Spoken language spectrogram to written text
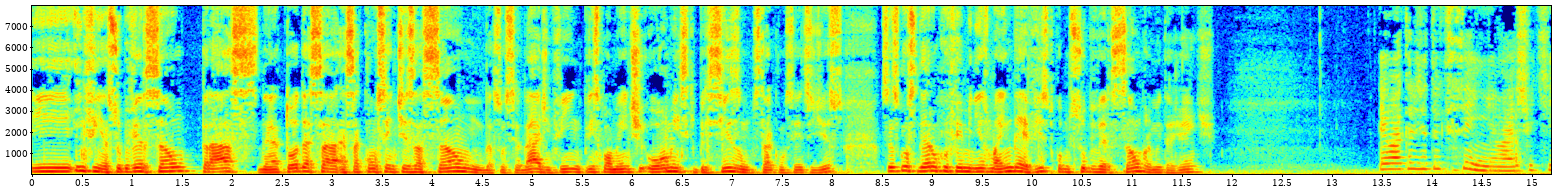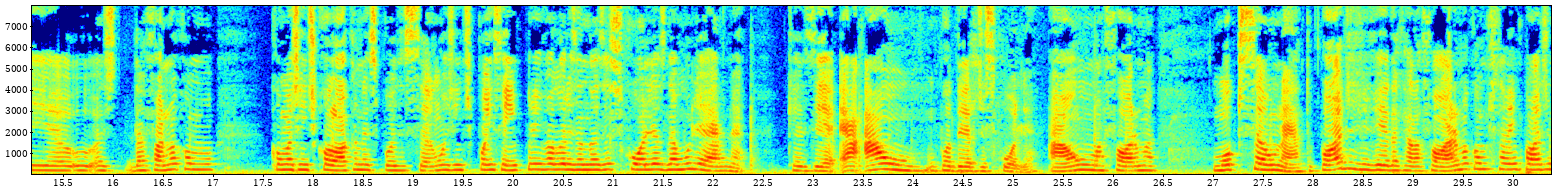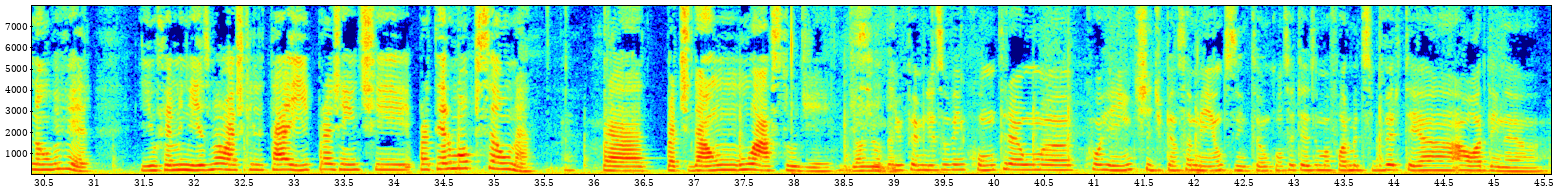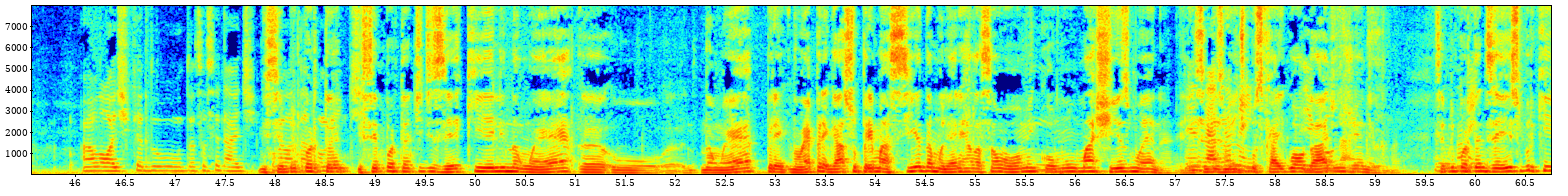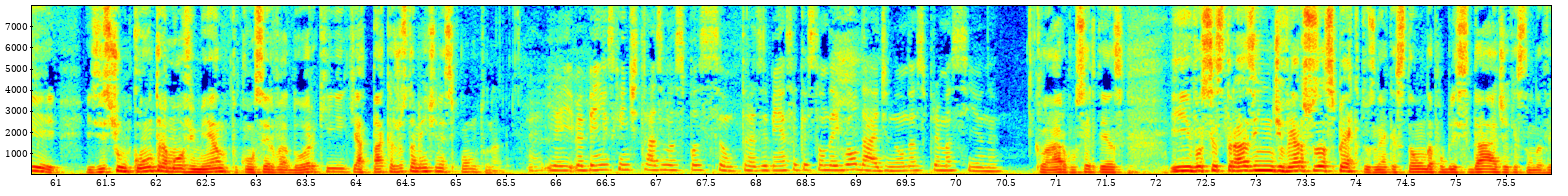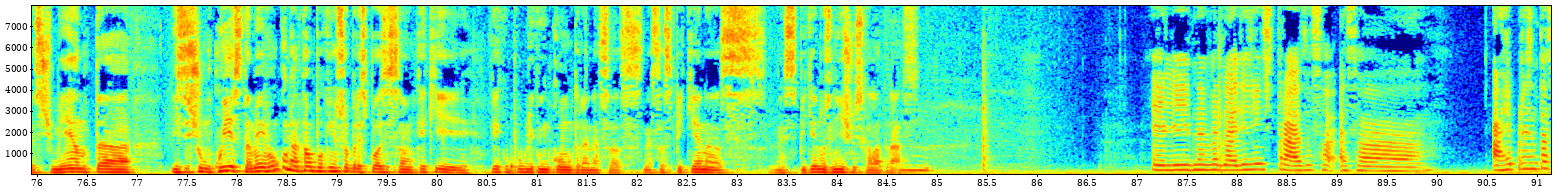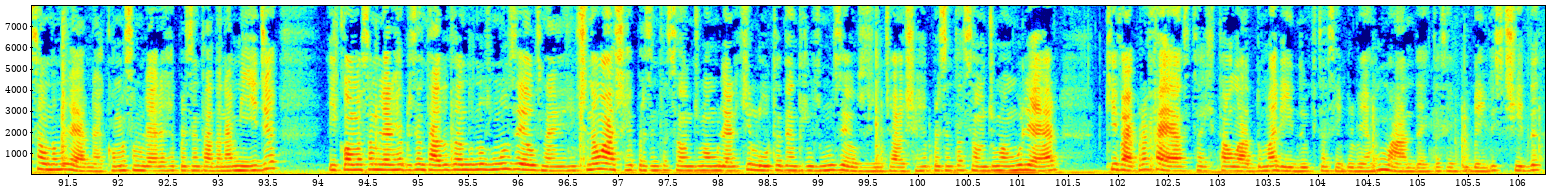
E, enfim, a subversão traz né, toda essa, essa conscientização da sociedade, enfim, principalmente homens que precisam estar conscientes disso. Vocês consideram que o feminismo ainda é visto como subversão para muita gente? Eu acredito que sim. Eu acho que eu, da forma como, como a gente coloca na exposição, a gente põe sempre valorizando as escolhas da mulher, né? Quer dizer, é, há um, um poder de escolha, há uma forma, uma opção, né? Tu pode viver daquela forma, como tu também pode não viver. E o feminismo, eu acho que ele tá aí pra gente, pra ter uma opção, né? Pra, pra te dar um, um lastro de, de ajuda. Sim, e o feminismo vem contra uma corrente de pensamentos, então com certeza é uma forma de subverter a, a ordem, né? a lógica do, da sociedade. E sempre, tá importante, e sempre importante dizer que ele não é, uh, o, não, é pre, não é pregar a supremacia da mulher em relação ao homem como o machismo é, né? Ele é simplesmente buscar a igualdade, igualdade. do gênero. Né? Sempre importante dizer isso porque existe um contramovimento conservador que, que ataca justamente nesse ponto, né? É, e aí é bem isso que a gente traz na nossa posição, trazer bem essa questão da igualdade, não da supremacia, né? Claro, com certeza. E vocês trazem diversos aspectos, né? A questão da publicidade, a questão da vestimenta. Existe um quiz também. Vamos comentar um pouquinho sobre a exposição. O que, que, o, que, que o público encontra nessas, nessas pequenas, nesses pequenos nichos que ela traz? Uhum. Ele, na verdade, a gente traz essa, essa a representação da mulher, né? Como essa mulher é representada na mídia e como essa mulher é representada tanto nos museus, né? A gente não acha representação de uma mulher que luta dentro dos museus, a gente acha representação de uma mulher que vai pra festa, que tá ao lado do marido, que tá sempre bem arrumada, que tá sempre bem vestida.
